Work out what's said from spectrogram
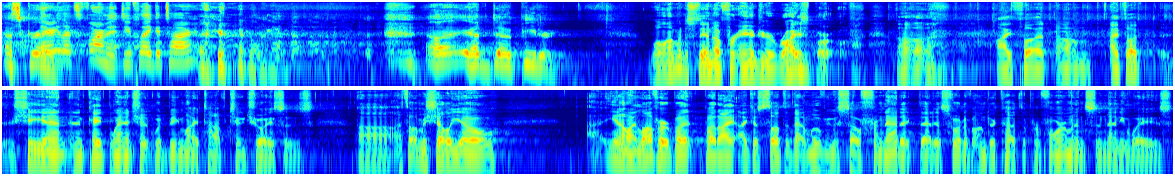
that's great. Larry, let's form it. Do you play guitar? uh, and uh, Peter. Well, I'm going to stand up for Andrea Riseborough. Uh, I thought um, I thought she and, and Cate Blanchett would be my top two choices. Uh, I thought Michelle Yeoh, you know, I love her, but but I, I, just thought that that movie was so frenetic that it sort of undercut the performance in many ways.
